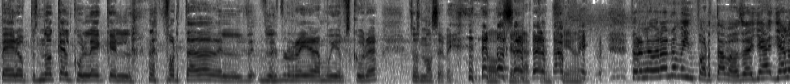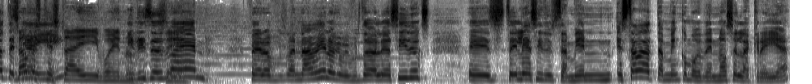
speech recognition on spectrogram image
pero pues no calculé que el- la portada del, del Blu-ray era muy oscura, entonces no se ve. Oh, No se la ve la. Pero la verdad no me importaba, o sea, ya, ya lo tenía Sabes ahí. que está ahí, bueno. Y dices, sí. bueno. Pero pues a mí lo que me importaba Lea Sidux, este, Lea Sidux también, estaba también como de no se la creía,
